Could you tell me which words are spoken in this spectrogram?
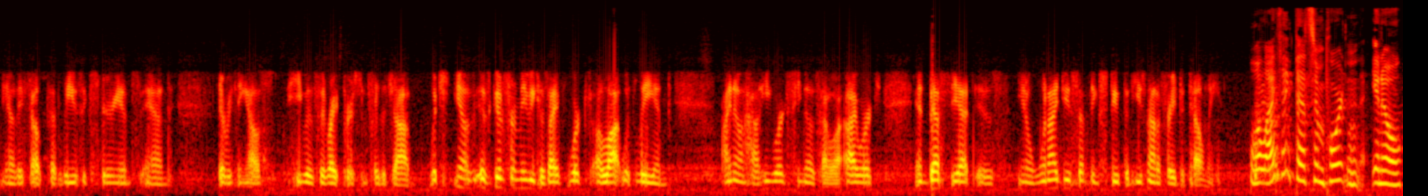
you know they felt that Lee's experience and everything else, he was the right person for the job, which you know is good for me because I've worked a lot with Lee and I know how he works. He knows how I work, and best yet is you know when I do something stupid, he's not afraid to tell me. Well, I think that's important. You know,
